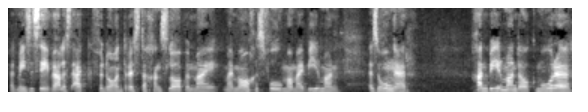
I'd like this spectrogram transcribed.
Dat mense sê wel as ek vanaand rustig gaan slaap en my my maag is vol maar my buurman is honger, gaan buurman dalk môre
